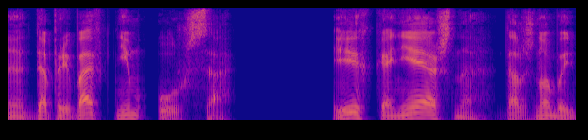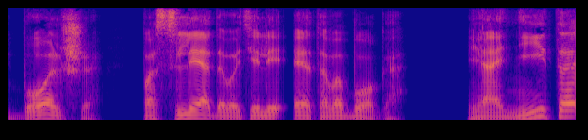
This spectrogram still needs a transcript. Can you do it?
да прибавь к ним Урса. Их, конечно, должно быть больше, последователей этого бога. И они-то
